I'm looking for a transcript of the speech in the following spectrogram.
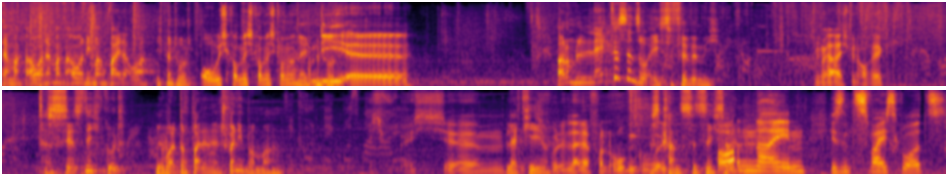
Der macht Aua, der macht Aua, die machen beide Aua. Ich bin tot. Oh, ich komme, ich komme, ich komme. Nee, ich Haben die, äh... Warum laggt es denn so? So verwirr mich. Ja, ich bin auch weg. Das ist jetzt nicht gut. Wir wollten doch beide einen 20-Bomb machen. Ich, ich, ähm... Blackie, Ich wurde leider von oben das geholt. kann es jetzt nicht Oh sein. nein, hier sind zwei Squads.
